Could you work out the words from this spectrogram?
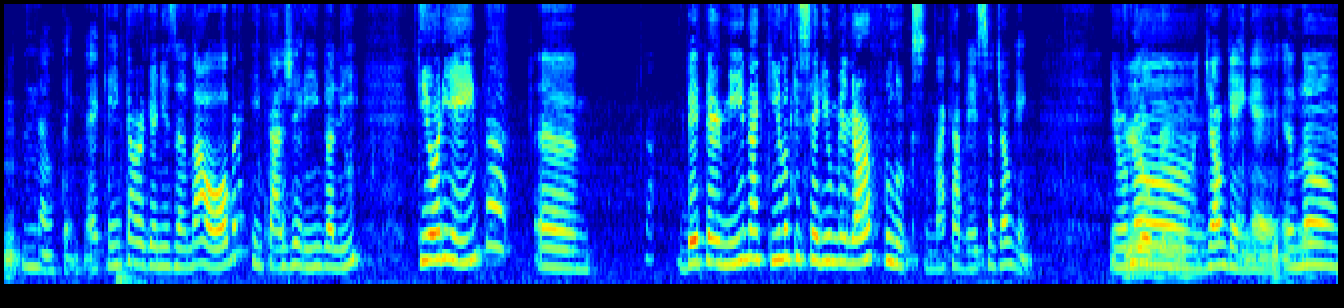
Não tem. É quem está organizando a obra, quem está gerindo ali, que orienta, ah, determina aquilo que seria o melhor fluxo na cabeça de alguém. Eu De não, alguém, né? de alguém, é. Eu não.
